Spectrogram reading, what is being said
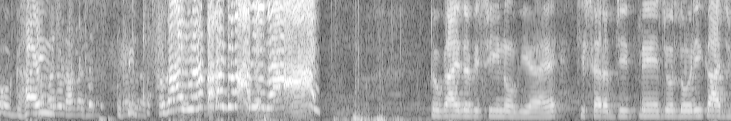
ओ गाइस तो गाइस इधर पतंग डुबा दिए गाइस तो गाइस अभी सीन हो गया है कि सरबजीत ने जो लोरी का आज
